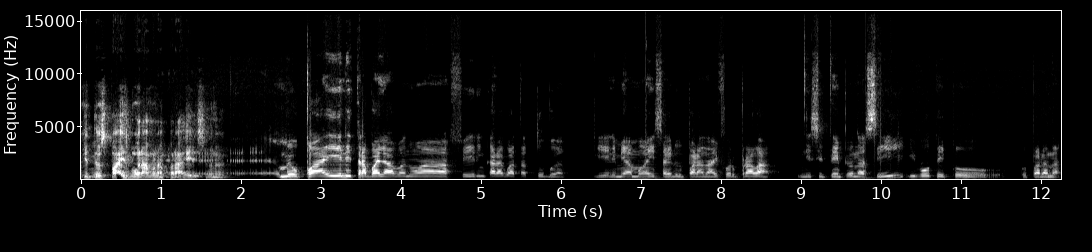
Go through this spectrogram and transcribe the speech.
que teus pais moravam na praia, é isso, né? O meu pai, ele trabalhava numa feira em Caraguatatuba. E ele e minha mãe saíram do Paraná e foram para lá. Nesse tempo eu nasci e voltei pro, pro Paraná.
